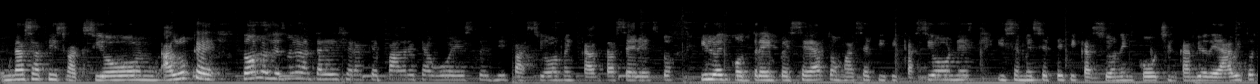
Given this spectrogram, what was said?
una, satisfacción, algo que todos los días me levantara y dijera, qué padre que hago esto, es mi pasión, me encanta hacer esto. Y lo encontré, empecé a tomar certificaciones, hice mi certificación en coach, en cambio de hábitos.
